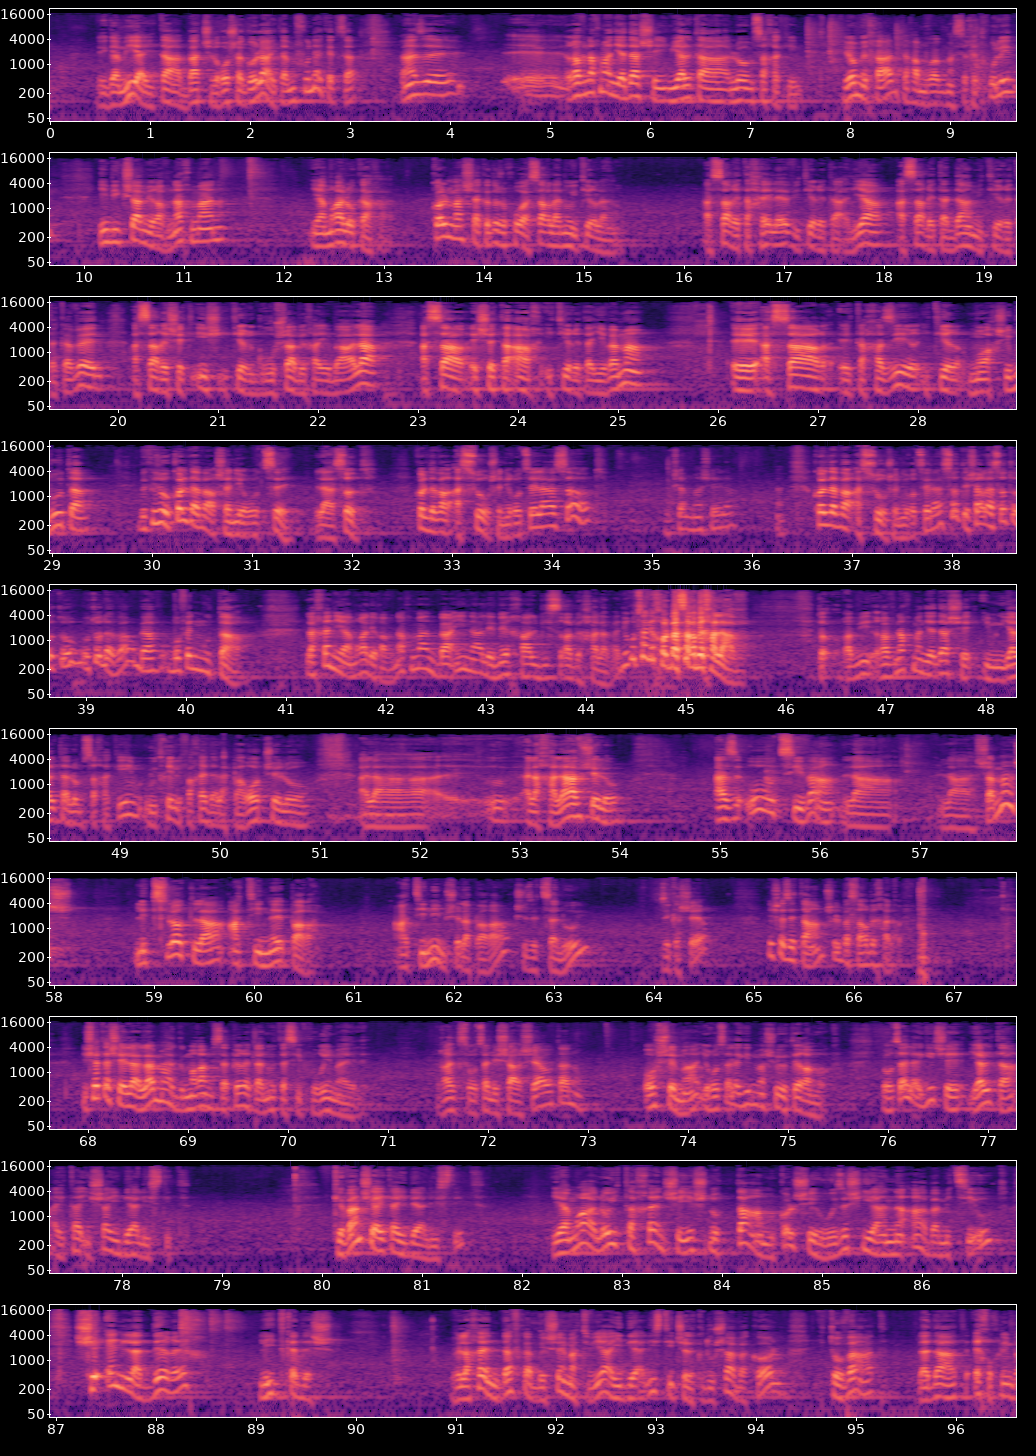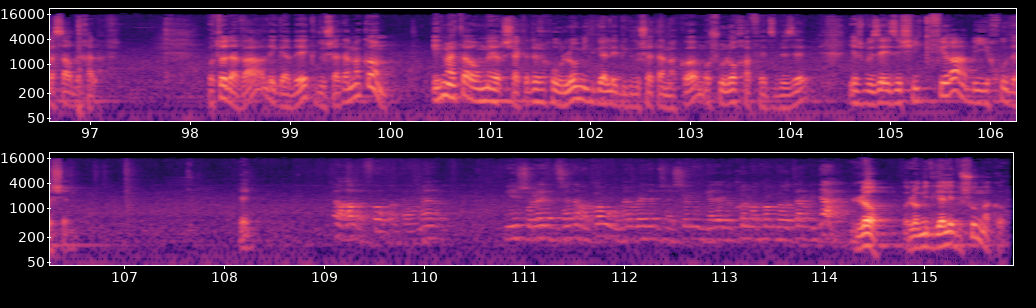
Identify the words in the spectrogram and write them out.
וגם היא הייתה בת של ראש הגולה, הייתה מפונקת קצת, ואז אה, רב נחמן ידע שעם ילתה לא משחקים. יום אחד, ככה מובא במסכת חולין, היא ביקשה מרב נחמן היא אמרה לו ככה, כל מה שהקדוש ברוך הוא אסר לנו, התיר לנו. אסר את החלב, התיר את העלייה, אסר את הדם, התיר את הכבד, אסר אשת איש, התיר גרושה בחיי בעלה, אסר אשת האח, התיר את היבמה, אה, אסר את החזיר, התיר מוח שיבוטה. בקיצור, כל דבר שאני רוצה לעשות, כל דבר אסור שאני רוצה לעשות, בבקשה, מה השאלה? כל דבר אסור שאני רוצה לעשות, אפשר לעשות אותו, אותו דבר באופן מותר. לכן היא אמרה לרב נחמן, באינה למכל בשרה בחלב. אני רוצה לאכול בשר בחלב. טוב, רב, רב נחמן ידע שאם ילתה לא משחקים, הוא התחיל לפחד על הפרות שלו, על, ה, על החלב שלו. אז הוא ציווה לשמש לצלות לה עטיני פרה. עטינים של הפרה, כשזה צלוי, זה כשר, יש לזה טעם של בשר בחלב. נשאלת השאלה, למה הגמרא מספרת לנו את הסיפורים האלה? רק רוצה לשעשע אותנו? או שמה, היא רוצה להגיד משהו יותר עמוק. היא רוצה להגיד שילטה הייתה אישה אידיאליסטית. כיוון שהיא הייתה אידיאליסטית, היא אמרה, לא ייתכן שישנו טעם כלשהו, איזושהי הנאה במציאות, שאין לה דרך להתקדש. ולכן, דווקא בשם התביעה האידיאליסטית של הקדושה בכל, היא תובעת לדעת איך אוכלים בשר בחלב. אותו דבר לגבי קדושת המקום. אם אתה אומר שהקדוש ברוך הוא לא מתגלה בקדושת המקום, או שהוא לא חפץ בזה, יש בזה איזושהי כפירה בייחוד השם. כן. לא, הרב, הפוך, אתה אומר, מי שולט בקדושת המקום, הוא אומר בעצם שהשם מתגלה בכל מקום באותה מידה. לא, הוא לא מתגלה בשום מקום.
